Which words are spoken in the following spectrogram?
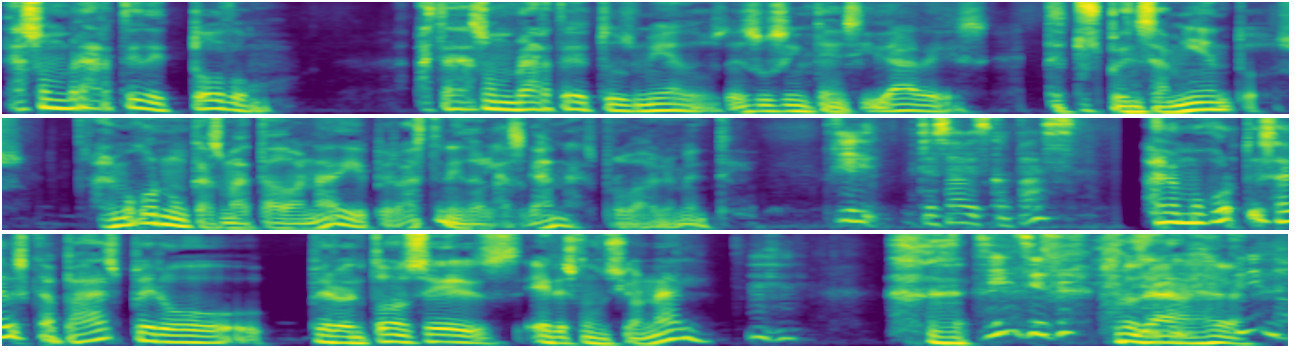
de asombrarte de todo, hasta de asombrarte de tus miedos, de sus intensidades, de tus pensamientos. A lo mejor nunca has matado a nadie, pero has tenido las ganas probablemente. ¿Y te sabes capaz? A lo mejor te sabes capaz, pero, pero entonces eres funcional. Sí, sí, sí. O sea, Sí, no,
